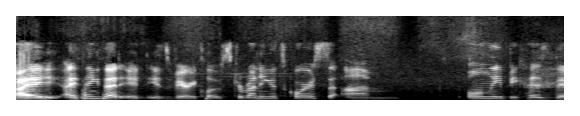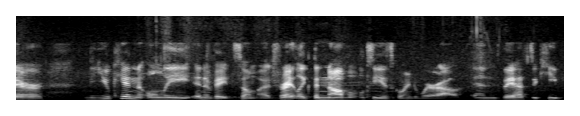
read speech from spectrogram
I I think that it is very close to running its course. Um, only because they're you can only innovate so much, right? Like the novelty is going to wear out, and they have to keep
